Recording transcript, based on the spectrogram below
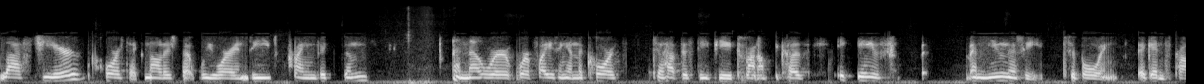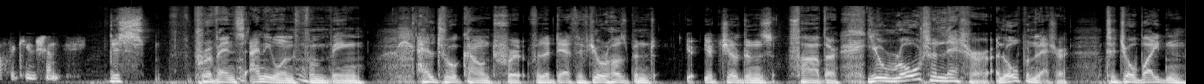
Last year, court acknowledged that we were indeed crime victims, and now we're we're fighting in the courts to have this DPA torn up because it gave immunity to Boeing against prosecution. This prevents anyone from being held to account for, for the death of your husband, your, your children's father. You wrote a letter, an open letter, to Joe Biden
